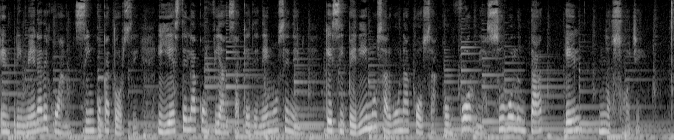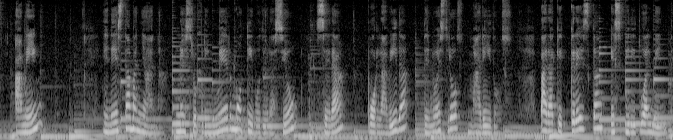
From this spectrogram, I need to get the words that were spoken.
en Primera de Juan 5:14, y esta es la confianza que tenemos en Él, que si pedimos alguna cosa conforme a su voluntad, Él nos oye. Amén. En esta mañana, nuestro primer motivo de oración será por la vida de nuestros maridos, para que crezcan espiritualmente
